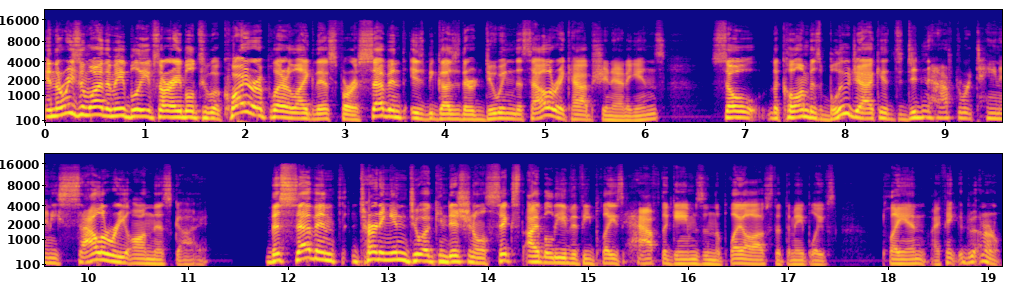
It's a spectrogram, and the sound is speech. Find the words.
And the reason why the Maple Leafs are able to acquire a player like this for a seventh is because they're doing the salary cap shenanigans. So the Columbus Blue Jackets didn't have to retain any salary on this guy. The seventh turning into a conditional sixth, I believe, if he plays half the games in the playoffs that the Maple Leafs play in. I think, I don't know.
